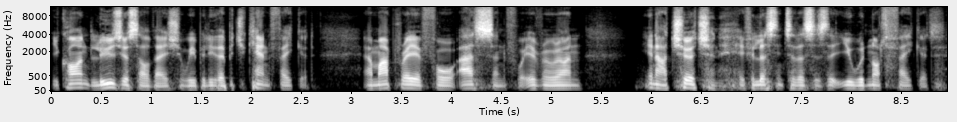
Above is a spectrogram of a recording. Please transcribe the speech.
You can't lose your salvation, we believe that, but you can fake it. And my prayer for us and for everyone in our church, and if you're listening to this, is that you would not fake it.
